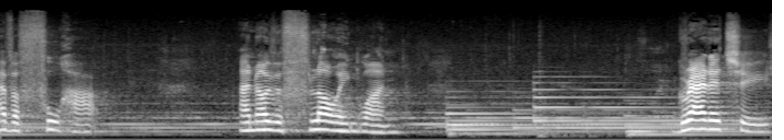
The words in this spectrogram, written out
have a full heart, an overflowing one. Gratitude.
